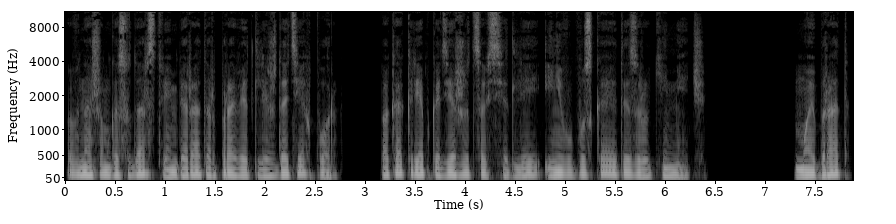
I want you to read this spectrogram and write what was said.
В нашем государстве император правит лишь до тех пор, пока крепко держится в седле и не выпускает из руки меч. Мой брат...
